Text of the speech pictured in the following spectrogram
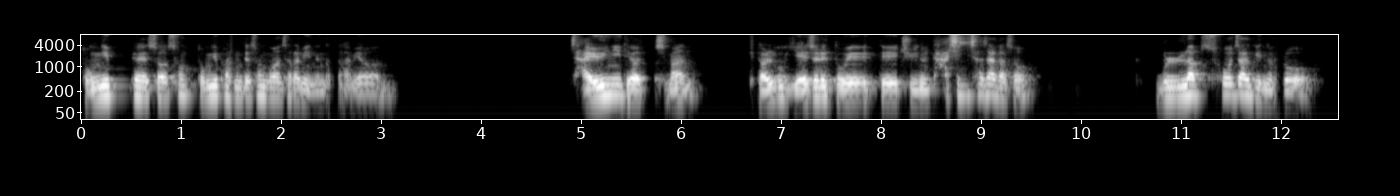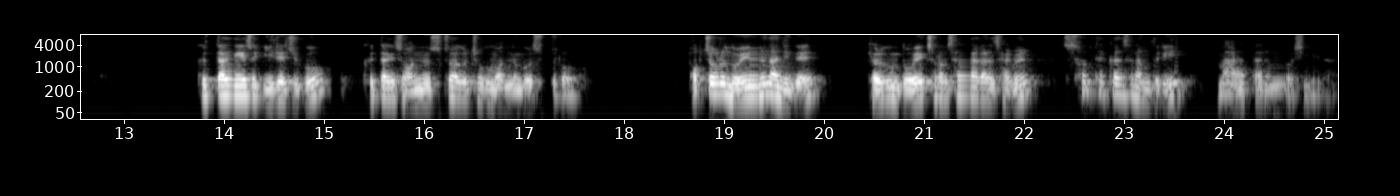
독립해서 성, 독립하는 데 성공한 사람이 있는가 하면 자유인이 되었지만 결국 예전의 노예 때의 주인을 다시 찾아가서 물납 소작인으로 그 땅에서 일해주고 그 땅에서 얻는 수확을 조금 얻는 것으로 법적으로 노예는 아닌데 결국 노예처럼 살아가는 삶을 선택한 사람들이 많았다는 것입니다.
